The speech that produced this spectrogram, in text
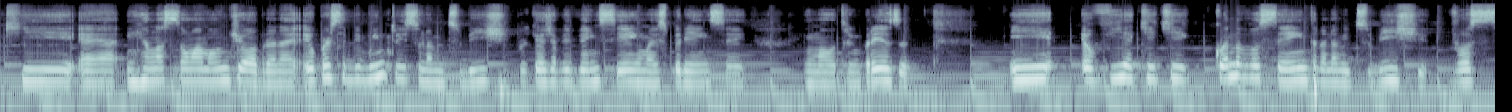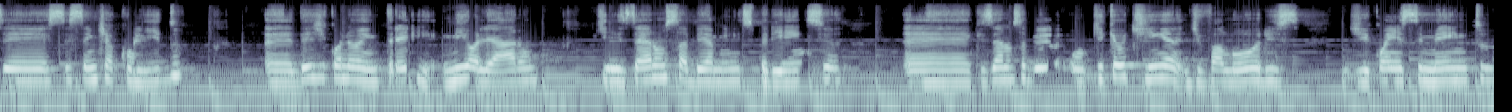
que é em relação à mão de obra, né? Eu percebi muito isso na Mitsubishi, porque eu já vivenciei uma experiência em uma outra empresa. E eu vi aqui que quando você entra na Mitsubishi, você se sente acolhido. É, desde quando eu entrei, me olharam, quiseram saber a minha experiência, é, quiseram saber o que, que eu tinha de valores, de conhecimento.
